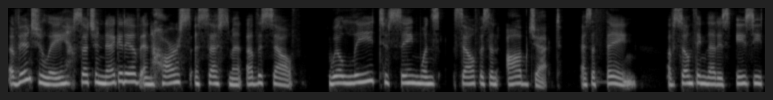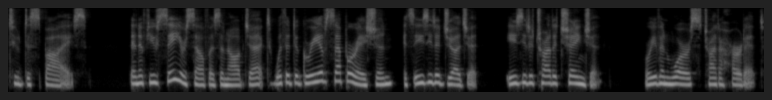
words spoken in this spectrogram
Eventually, such a negative and harsh assessment of the self will lead to seeing oneself as an object, as a thing, of something that is easy to despise. And if you see yourself as an object with a degree of separation, it's easy to judge it, easy to try to change it, or even worse, try to hurt it.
